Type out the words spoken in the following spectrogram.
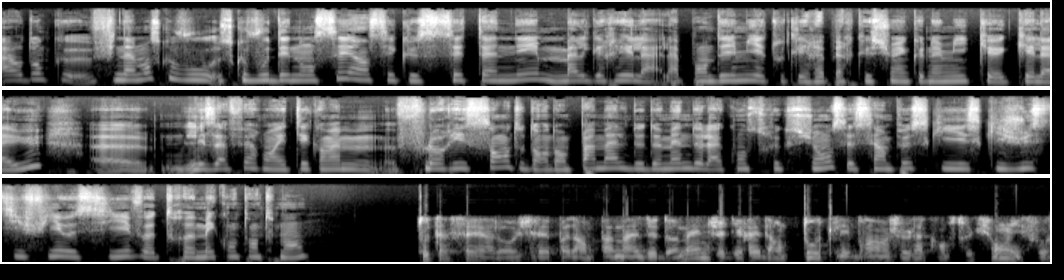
Alors donc euh, finalement ce que vous ce que vous dénoncez, hein, c'est que cette année, malgré la, la, pandémie et toutes les répercussions économiques qu'elle a eues, euh, les affaires ont été quand même florissantes dans, dans pas mal de domaines de la construction. C'est un peu ce qui ce qui justifie aussi votre mécontentement? Tout à fait. Alors, je dirais pas dans pas mal de domaines, je dirais dans toutes les branches de la construction. Il faut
